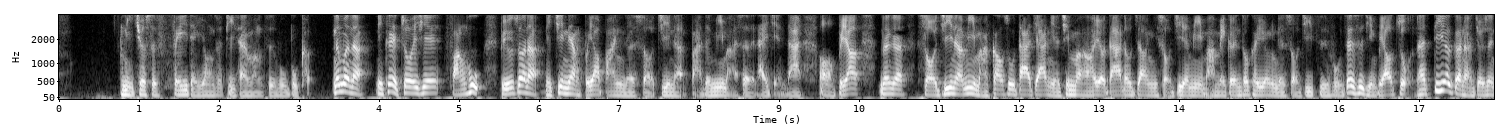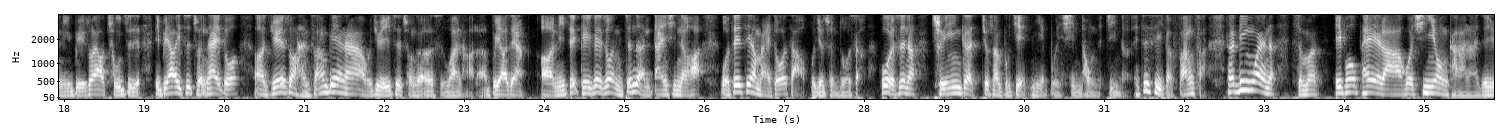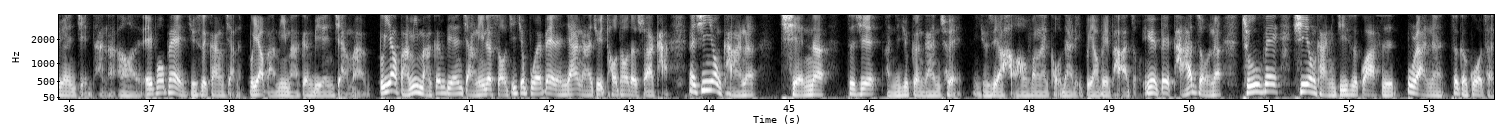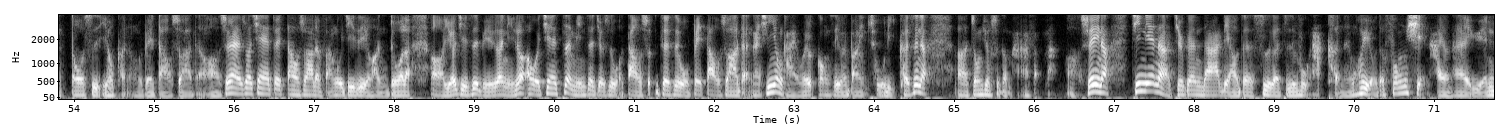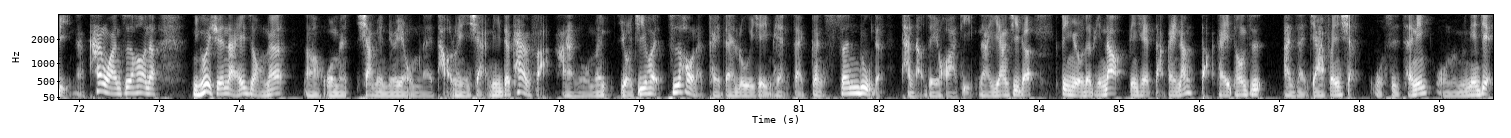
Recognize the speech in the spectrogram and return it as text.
你就是非得用这第三方支付不可。那么呢，你可以做一些防护，比如说呢，你尽量不要把你的手机呢，把这密码设得太简单哦，不要那个手机呢密码告诉大家你的亲朋好友，大家都知道你手机的密码，每个人都可以用你的手机支付，这事情不要做。那第二个呢，就是你比如说要储值，你不要一次存太多啊，觉得说很方便啊，我就一次存个二十万好了，不要这样。啊，你这可以可以说你真的很担心的话，我这次要买多少我就存多少，或者是呢存一个就算不见你也不会心痛的金额，这是一个方法。那另外呢，什么 Apple Pay 啦或信用卡啦，这就很简单了啊。Apple Pay 就是刚刚讲的，不要把密码跟别人讲嘛，不要把密码跟别人讲，你的手机就不会被人家拿去偷偷的刷卡。那信用卡呢，钱呢？这些反正就更干脆，你就是要好好放在口袋里，不要被扒走。因为被扒走呢，除非信用卡你及时挂失，不然呢，这个过程都是有可能会被盗刷的哦。虽然说现在对盗刷的防护机制有很多了哦，尤其是比如说你说哦，我现在证明这就是我盗刷，这是我被盗刷的，那信用卡也会公司也会帮你处理。可是呢，啊，终究是个麻烦嘛啊，所以呢，今天呢就跟大家聊这四个支付它可能会有的风险，还有它的原理。那看完之后呢，你会选哪一种呢？啊，我们下面留言，我们来讨论一下你的看法啊。我们有机会之后呢，可以再录一些影片，再更深入的探讨这些话题。那一样记得订阅我的频道，并且打开铃铛，打开通知，按赞加分享。我是陈林，我们明天见，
